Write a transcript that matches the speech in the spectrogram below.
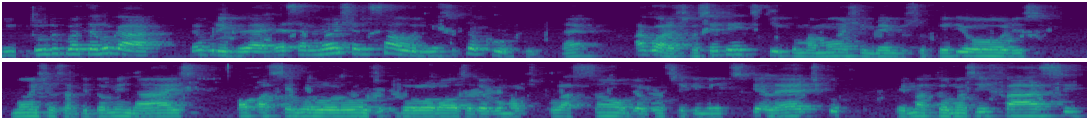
em tudo quanto é lugar. Eu brinco, é, essa é mancha de saúde, não se preocupe. Né? Agora, se você identifica uma mancha em membros superiores, manchas abdominais, palpação dolorosa, dolorosa de alguma articulação, de algum segmento esquelético, hematomas em face,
